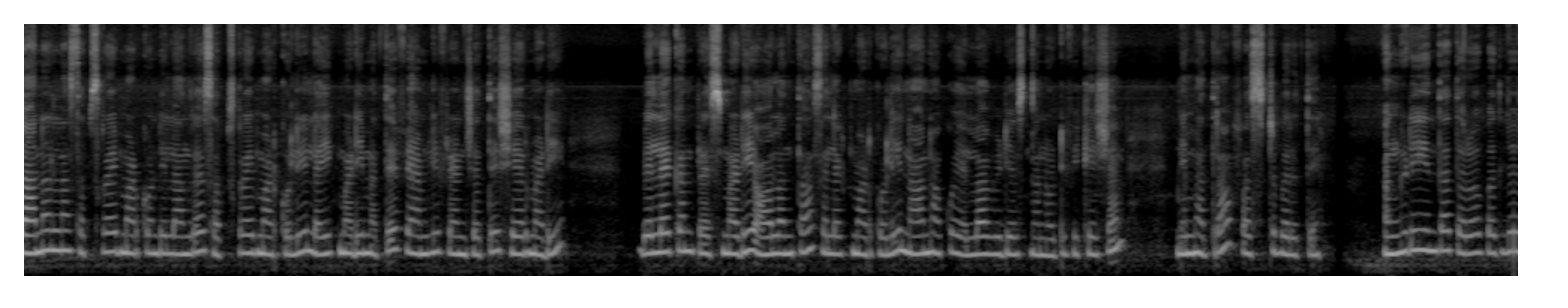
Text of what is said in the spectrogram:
ಚಾನಲ್ನ ಸಬ್ಸ್ಕ್ರೈಬ್ ಮಾಡ್ಕೊಂಡಿಲ್ಲ ಅಂದರೆ ಸಬ್ಸ್ಕ್ರೈಬ್ ಮಾಡ್ಕೊಳ್ಳಿ ಲೈಕ್ ಮಾಡಿ ಮತ್ತು ಫ್ಯಾಮಿಲಿ ಫ್ರೆಂಡ್ಸ್ ಜೊತೆ ಶೇರ್ ಮಾಡಿ. ಬೆಲ್ಲೈಕನ್ ಪ್ರೆಸ್ ಮಾಡಿ ಆಲ್ ಅಂತ ಸೆಲೆಕ್ಟ್ ಮಾಡ್ಕೊಳ್ಳಿ. ನಾನು ಹಾಕೋ ಎಲ್ಲ ವೀಡಿಯೋಸ್ನ ನೋಟಿಫಿಕೇಷನ್ ನಿಮ್ಮ ಹತ್ರ ಫಸ್ಟ್ ಬರುತ್ತೆ. ಅಂಗಡಿಯಿಂದ ತರೋ ಬದಲು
